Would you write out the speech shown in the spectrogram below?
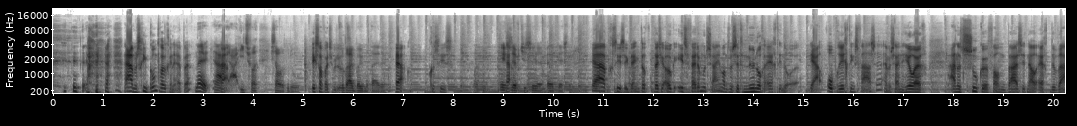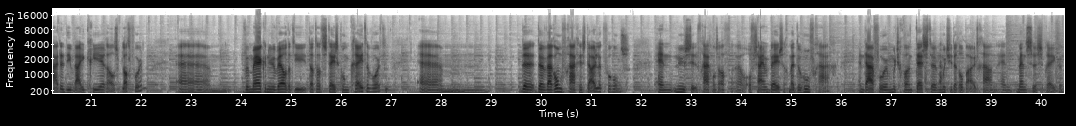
Ja, misschien komt er ook geen app, hè? Nee, ja, Ja. ja. iets van. Je snapt wat ik bedoel. Ik snap wat je bedoelt. Gebruik buurmaaltijden. Ja, precies. Maar goed, eerst eens eventjes verder testen. Ja, precies. Ik denk dat, dat je ook iets verder moet zijn. Want we zitten nu nog echt in de ja, oprichtingsfase. En we zijn heel erg aan het zoeken van waar zit nou echt de waarde die wij creëren als platform. Ehm, we merken nu wel dat, die, dat dat steeds concreter wordt. Ehm, de, de waarom-vraag is duidelijk voor ons. En nu vragen we ons af eh, of zijn we bezig met de hoe-vraag. En daarvoor moet je gewoon testen, moet je erop uitgaan en mensen spreken.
